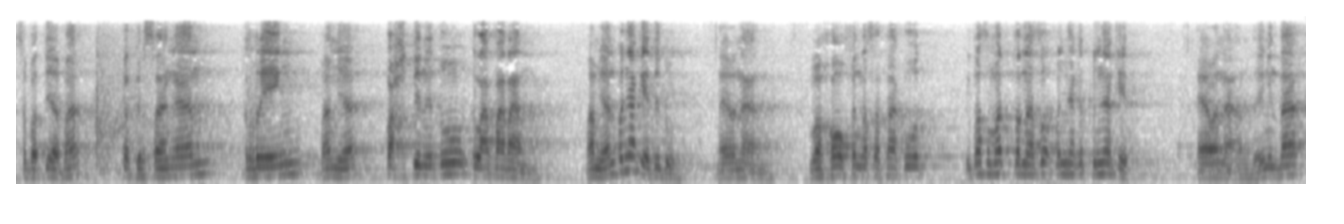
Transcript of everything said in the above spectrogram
seperti apa? Kegersangan, kering, paham ya? Qahtin itu kelaparan. Paham ya? Penyakit itu. Ayo nah. Wa khaufin rasa takut, itu semua termasuk penyakit-penyakit. Nah. Jadi minta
